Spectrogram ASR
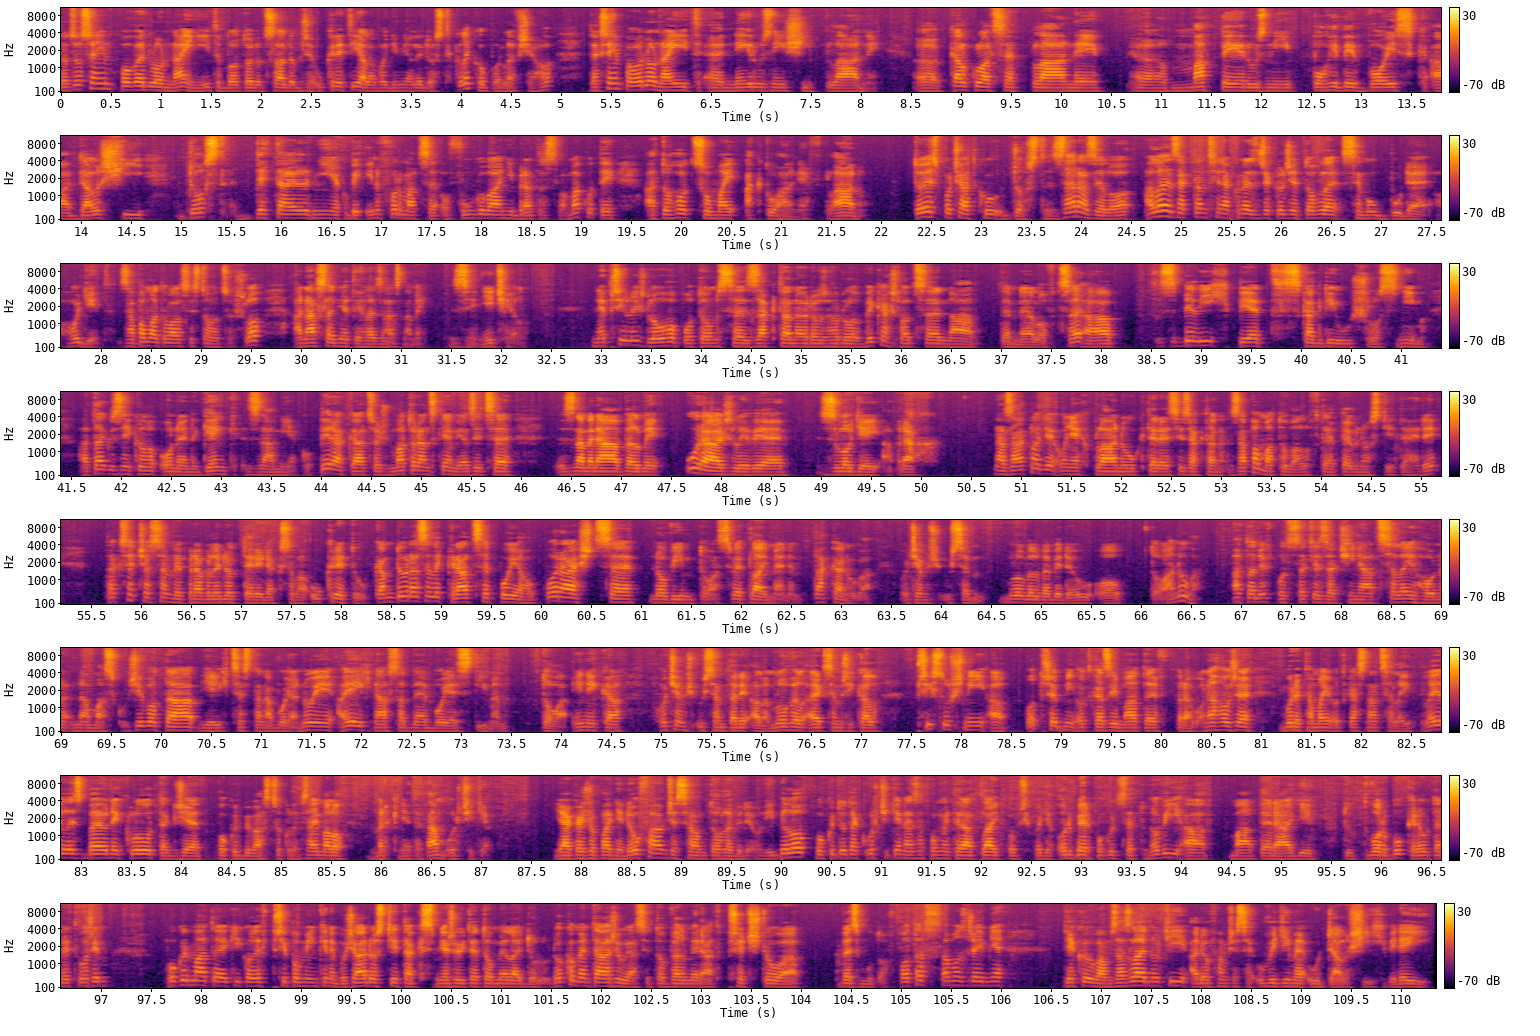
To, co se jim povedlo najít, bylo to docela dobře ukrytý, ale oni měli dost kliku podle všeho, tak se jim povedlo najít eh, nejrůznější plány. Eh, kalkulace, plány, eh, mapy, různé pohyby vojsk a další dost detailní jakoby informace o fungování bratrstva Makuty a toho, co mají aktuálně v plánu. To je zpočátku dost zarazilo, ale Zaktan si nakonec řekl, že tohle se mu bude hodit. Zapamatoval si z toho, co šlo a následně tyhle záznamy zničil. Nepříliš dlouho potom se Zaktan rozhodl vykašlat se na temné lovce a zbylých pět skagdiů šlo s ním. A tak vznikl onen gang známý jako Piraka, což v matoranském jazyce znamená velmi urážlivě zloděj a vrah. Na základě o něch plánů, které si Zaktan zapamatoval v té pevnosti tehdy, tak se časem vypravili do Teridaxova úkrytu, kam dorazili krátce po jeho porážce novým Toa světla jménem Takanuva, o čemž už jsem mluvil ve videu o Toanuva. A tady v podstatě začíná celý hon na masku života, jejich cesta na boja Nui a jejich následné boje s týmem Toa Inika, o čemž už jsem tady ale mluvil a jak jsem říkal, Příslušný a potřebný odkazy máte vpravo nahoře, bude tam mají odkaz na celý playlist Bioniclu, takže pokud by vás cokoliv zajímalo, mrkněte tam určitě. Já každopádně doufám, že se vám tohle video líbilo, pokud to tak určitě nezapomeňte dát like, po případě odběr, pokud jste tu noví a máte rádi tu tvorbu, kterou tady tvořím. Pokud máte jakýkoliv připomínky nebo žádosti, tak směřujte to milé dolů do komentářů, já si to velmi rád přečtu a vezmu to v potaz samozřejmě. Děkuji vám za zhlédnutí a doufám, že se uvidíme u dalších videí.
